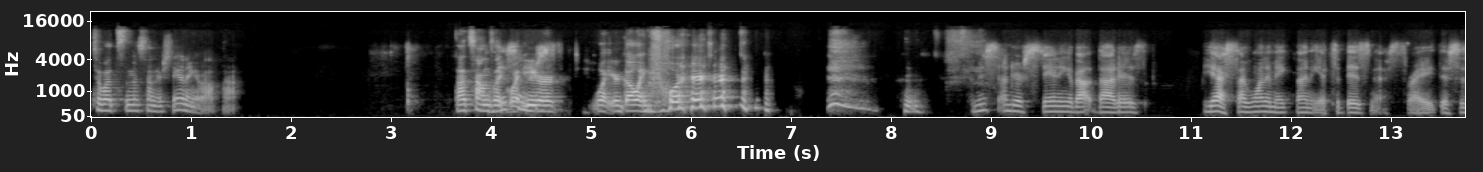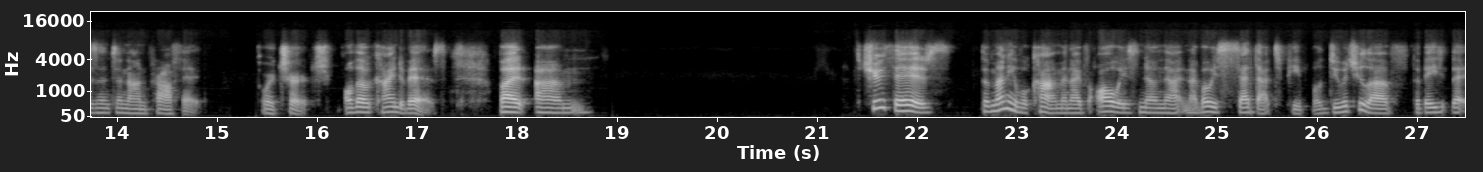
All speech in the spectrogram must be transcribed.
So, what's the misunderstanding about that? That sounds like what you're what you're going for. the misunderstanding about that is yes, I want to make money. It's a business, right? This isn't a nonprofit or church, although it kind of is. But um, the truth is, the money will come, and I've always known that, and I've always said that to people: do what you love. The ba-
